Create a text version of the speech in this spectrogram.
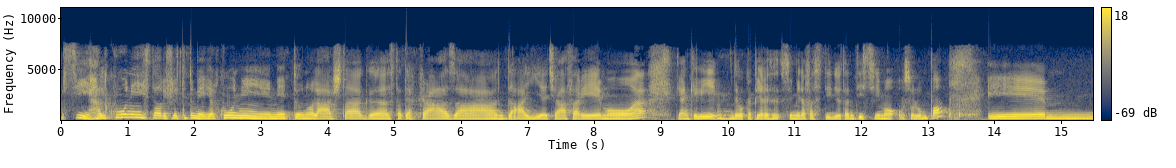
sì, alcuni, sto riflettendo meglio, alcuni mettono l'hashtag state a casa, dai, ce la faremo, eh? che anche lì devo capire se, se mi dà fastidio tantissimo o solo un po'. E, mm,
